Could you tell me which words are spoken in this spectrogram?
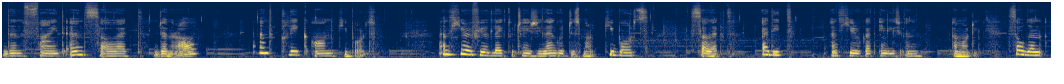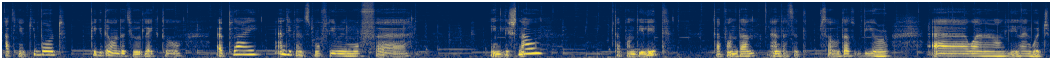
then find and select general and click on keyboard. And here if you would like to change the language just mark keyboards, select edit and here you've got English and emoji. So then add new keyboard, pick the one that you would like to apply and you can smoothly remove uh, English now, tap on delete, tap on done, and that's it. So that would be your uh, one and only language.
